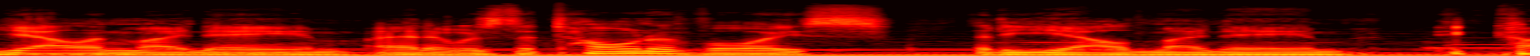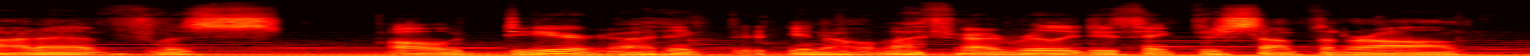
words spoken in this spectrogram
yelling my name. And it was the tone of voice that he yelled my name. It kind of was oh dear, I think, you know, I really do think there's something wrong.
